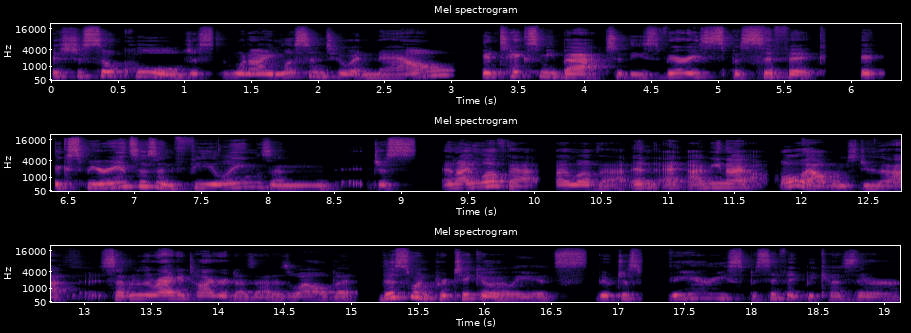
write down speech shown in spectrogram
it's just so cool just when i listen to it now it takes me back to these very specific experiences and feelings and just and I love that. I love that. And I mean, I all albums do that. Seven and the Ragged Tiger does that as well. But this one particularly, it's they're just very specific because they're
